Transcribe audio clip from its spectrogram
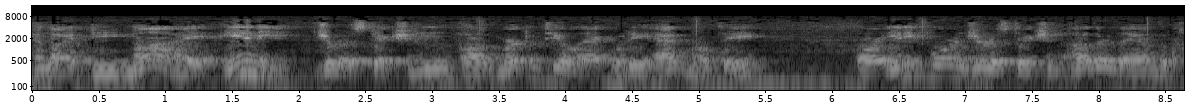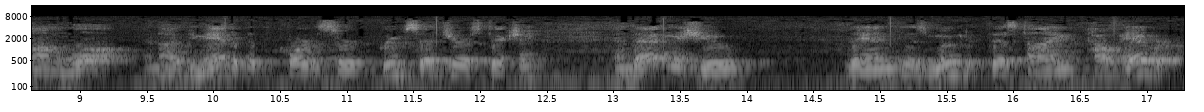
And I deny any jurisdiction of mercantile equity, admiralty, or any foreign jurisdiction other than the common law. And I've demanded that the court assert prove said jurisdiction, and that issue then is moot at this time. However,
